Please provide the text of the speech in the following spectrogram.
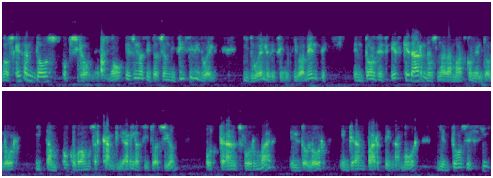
nos quedan dos opciones, ¿no? Es una situación difícil y duele, y duele definitivamente. Entonces, es quedarnos nada más con el dolor y tampoco vamos a cambiar la situación o transformar el dolor en gran parte en amor y entonces sí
